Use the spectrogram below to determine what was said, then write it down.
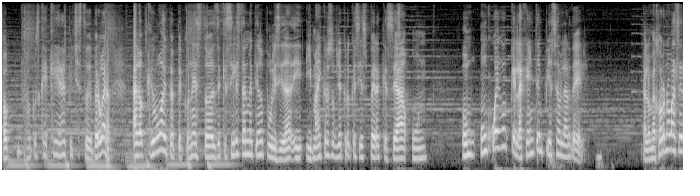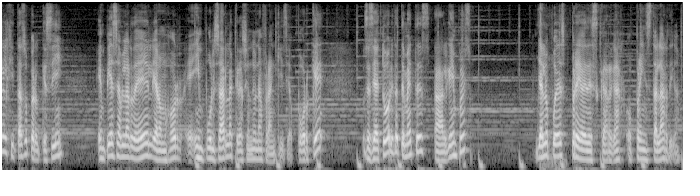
Fo- Focus, ¿qué, qué era el pinche estudio? Pero bueno, a lo que voy, Pepe, con esto es de que sí le están metiendo publicidad y, y Microsoft yo creo que sí espera que sea un, un, juego que la gente empiece a hablar de él. A lo mejor no va a ser el hitazo, pero que sí empiece a hablar de él y a lo mejor eh, impulsar la creación de una franquicia. ¿Por qué? O sea, si tú ahorita te metes al Game Pass, ya lo puedes predescargar o preinstalar, digamos.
